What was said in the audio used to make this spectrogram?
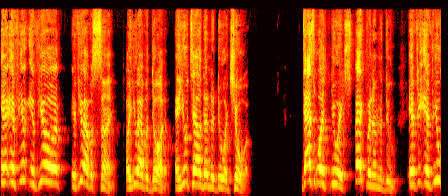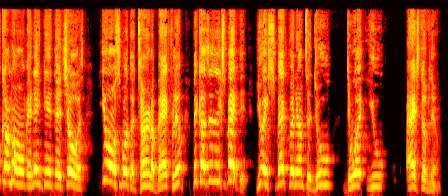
if you if you're if you have a son or you have a daughter and you tell them to do a chore, that's what you expect for them to do. If if you come home and they did their chores, you aren't supposed to turn a backflip because it's expected. You expect for them to do, what you asked of them.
